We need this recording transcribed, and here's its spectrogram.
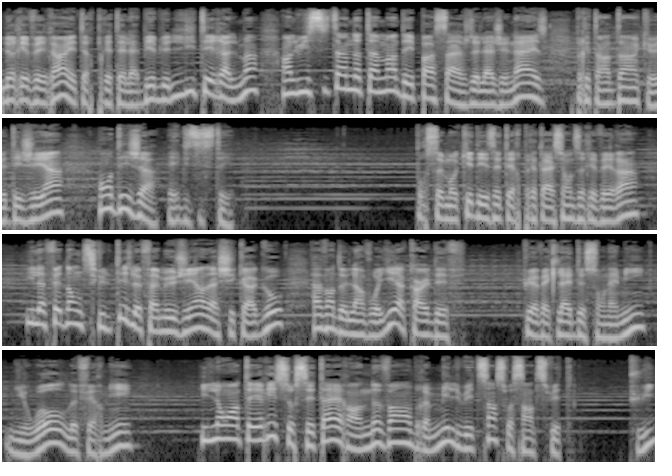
Le révérend interprétait la Bible littéralement en lui citant notamment des passages de la Genèse prétendant que des géants ont déjà existé. Pour se moquer des interprétations du révérend, il a fait donc sculpter le fameux géant à Chicago avant de l'envoyer à Cardiff. Puis avec l'aide de son ami, Newell, le fermier, ils l'ont enterré sur ses terres en novembre 1868. Puis,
